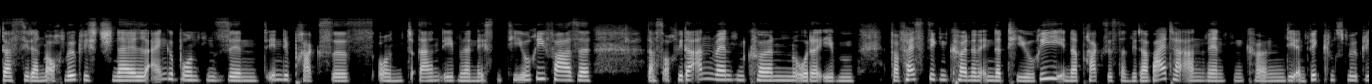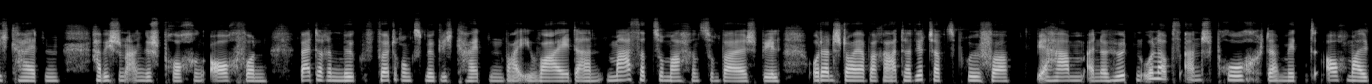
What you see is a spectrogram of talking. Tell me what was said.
dass sie dann auch möglichst schnell eingebunden sind in die Praxis und dann eben in der nächsten Theoriephase das auch wieder anwenden können oder eben verfestigen können in der Theorie, in der Praxis dann wieder weiter anwenden können. Die Entwicklungsmöglichkeiten habe ich schon angesprochen, auch von weiteren Mö Förderungsmöglichkeiten bei EY, dann Master zu machen zum Beispiel oder ein Steuerberater, Wirtschaftsprüfer. Wir haben einen erhöhten Urlaubsanspruch, damit auch mal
